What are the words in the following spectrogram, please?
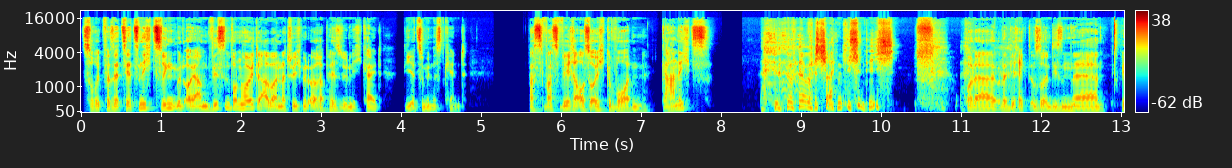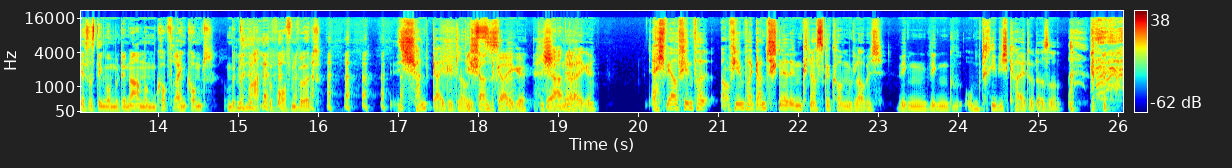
zurückversetzt. Jetzt nicht zwingend mit eurem Wissen von heute, aber natürlich mit eurer Persönlichkeit, die ihr zumindest kennt. Was, was wäre aus euch geworden? Gar nichts? Wahrscheinlich nicht. Oder, oder direkt so in diesen, äh, wie heißt das Ding, wo man mit den Armen im Kopf reinkommt und mit Tomaten beworfen wird? Die Schandgeige, glaube ich. Die Schandgeige. Die Schandgeige. Ja, ne? Ich wäre auf jeden Fall auf jeden Fall ganz schnell in den Knast gekommen, glaube ich, wegen wegen Umtriebigkeit oder so.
